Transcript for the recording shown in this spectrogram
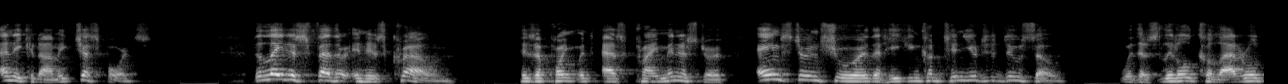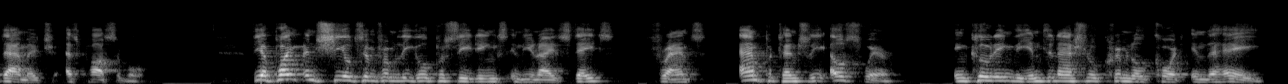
and economic chessboards. The latest feather in his crown, his appointment as prime minister, aims to ensure that he can continue to do so with as little collateral damage as possible. The appointment shields him from legal proceedings in the United States, France, and potentially elsewhere, including the International Criminal Court in The Hague,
